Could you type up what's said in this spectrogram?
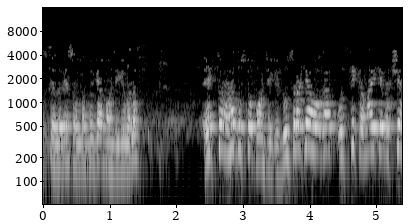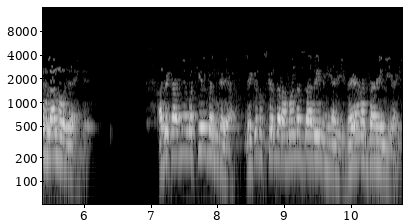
उसके ज़रिए से उम्मत में क्या पहुंचेगी बोलो एक तो राहत उसको पहुंचेगी। दूसरा क्या होगा? उसकी कमाई के नक्शे हलाल हो जाएँगे। अब एक आदमी वकील बन गया, लेकिन उसके अंदर अमानतदारी नहीं आई दयानतदारी नहीं आई।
